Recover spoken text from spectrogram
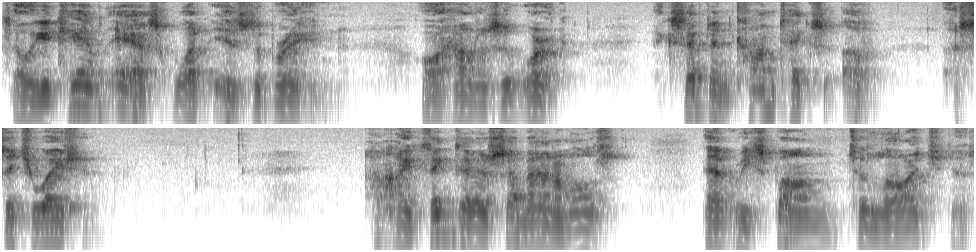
So you can't ask what is the brain or how does it work, except in context of situation. I think there are some animals that respond to largeness.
